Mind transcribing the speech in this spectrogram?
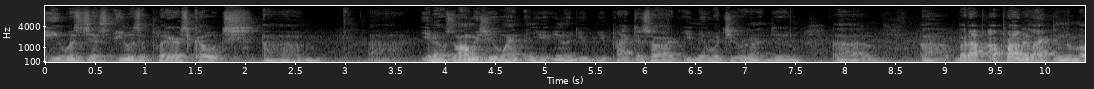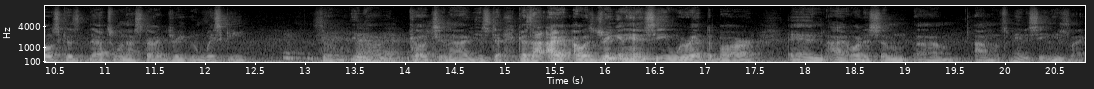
he was just, he was a player's coach. Um, uh, you know, as long as you went and you, you know, you, you practiced hard, you knew what you were going to do. Um, uh, but I, I probably liked him the most because that's when I started drinking whiskey. So you know, coach and I used to, because I, I, I was drinking Hennessy and we were at the bar and I ordered some, um, I don't know, some Hennessy and he's like.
